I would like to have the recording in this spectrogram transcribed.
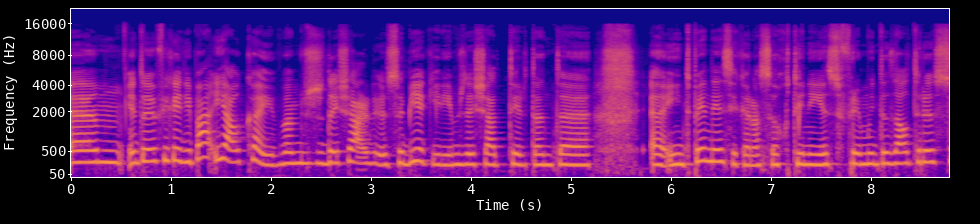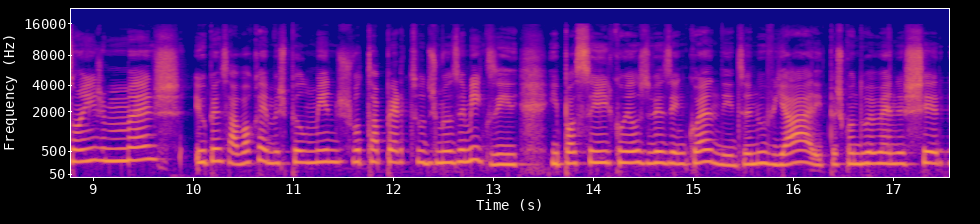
Um, então eu fiquei tipo, ah, yeah, ok, vamos deixar. Eu sabia que iríamos deixar de ter tanta uh, independência, que a nossa rotina ia sofrer muitas alterações, mas eu pensava, ok, mas pelo menos vou estar perto dos meus amigos e, e posso sair com eles de vez em quando e desanuviar, e depois quando o bebê nascer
